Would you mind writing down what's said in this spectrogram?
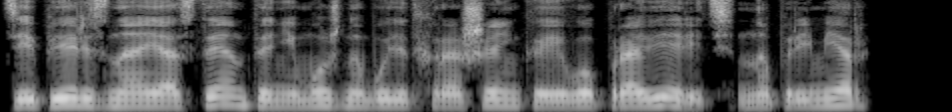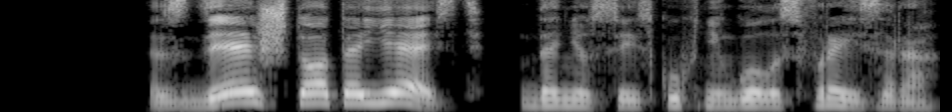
Теперь, зная о Стентоне, можно будет хорошенько его проверить. Например, «Здесь что-то есть!» — донесся из кухни голос Фрейзера.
